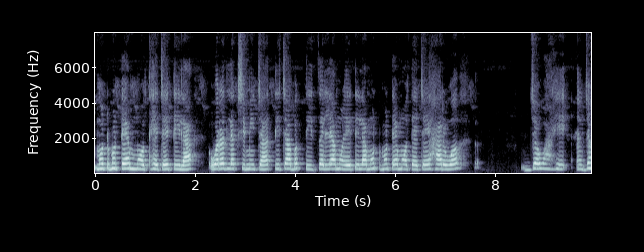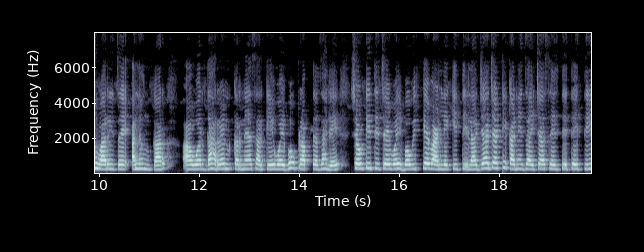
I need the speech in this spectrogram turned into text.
मोठमोठ्या मोत्याचे तिला वरदलक्ष्मीच्या तिच्या भक्ती जळल्यामुळे तिला मोठमोठ्या मोत्याचे हार व जवाही जव्हारीचे अलंकार आवर धारण करण्यासारखे वैभव प्राप्त झाले. शेवटी तिचे वैभव इतके वाढले की तिला ज्या ज्या ठिकाणी जायचे असेल तेथे ती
